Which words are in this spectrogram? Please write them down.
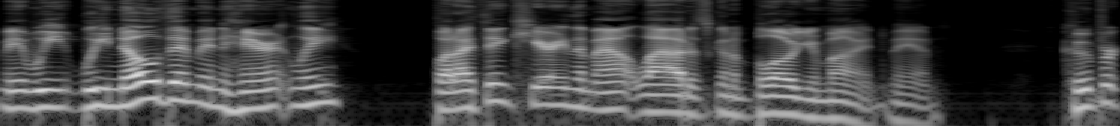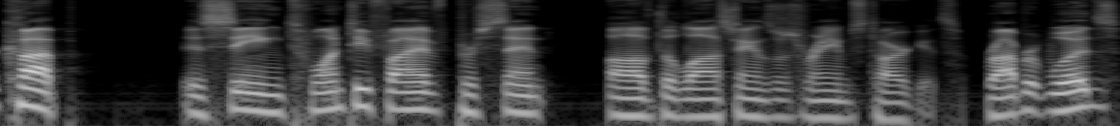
mean we we know them inherently, but I think hearing them out loud is going to blow your mind, man. Cooper Kupp is seeing 25% of the Los Angeles Rams targets. Robert Woods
